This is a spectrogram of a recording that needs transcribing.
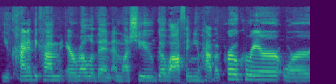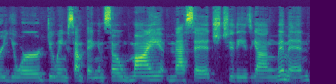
you kind of become irrelevant unless you go off and you have a pro career or you're doing something and so my message to these young women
